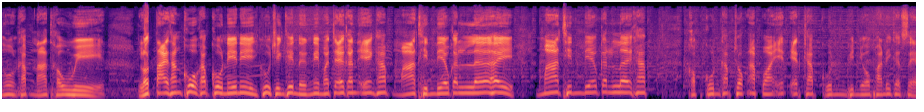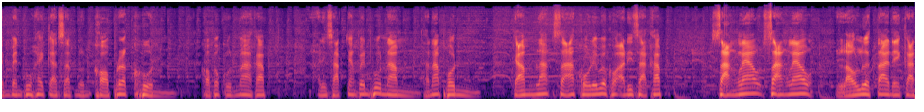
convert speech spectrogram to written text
นู่นครับนาทวีรถใต้ทั้งคู่ครับคู่นี้นี่คู่ชิงที่หนึ่งนี่มาเจอกันเองครับ มาถิ่นเดียวกันเลย มาถิ่นเดียวกันเลยครับ ขอบคุณครับโช้คอัพ YSS ครับ คุณพิญโยพานิเกษมเป็นผู้ให้การสนับสนุนขอบพระคุณ ขอบพระคุณมากครับอดิศักดิ์ยังเป็นผู้นำธนพลจำรักษา co-driver ของอดิศักดิ์ครับ สั่งแล้วสั่งแล้วเราเลือดใต้ในการ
